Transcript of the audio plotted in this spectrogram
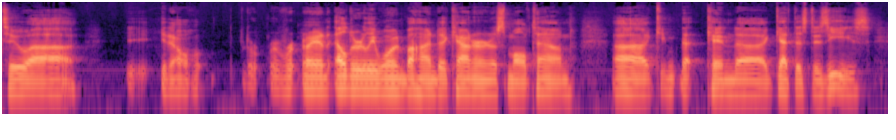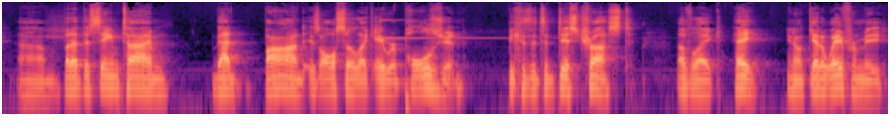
to uh, you know an elderly woman behind a counter in a small town uh, can, that can uh, get this disease. Um, but at the same time, that bond is also like a repulsion because it's a distrust of like, hey, you know, get away from me.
